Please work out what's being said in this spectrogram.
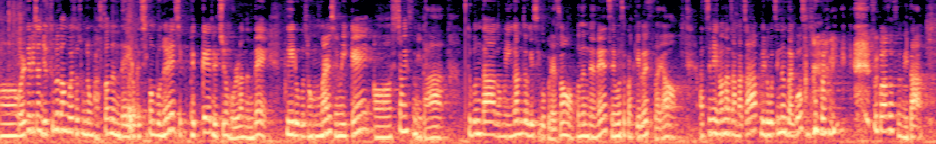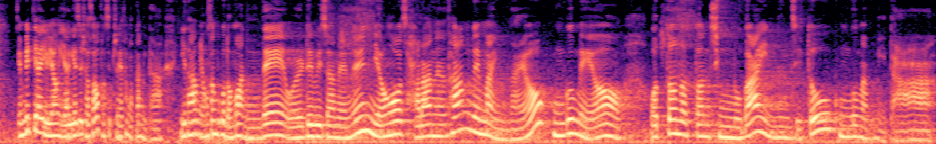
어, 월드비전 유튜브 광고에서 종종 봤었는데 그 직원분을 직- 뵙게 될 줄은 몰랐는데 브이로그 정말 재밌게 어, 시청했습니다. 두 분 다 너무 인간적이시고 그래서 보는 내내 제 모습 같기도 했어요. 아침에 일어나자마자 브이로그 찍는다고 정말 많이 수고하셨습니다. MBTI 유형 이야기해주셔서 더 집중해서 감사합니다. 이 다음 영상 보고 넘어왔는데 월드비전에는 영어 잘하는 사람들만 있나요? 궁금해요. 어떤 어떤 직무가 있는지도 궁금합니다.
